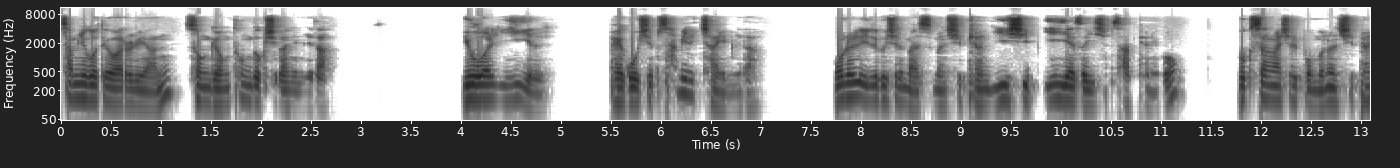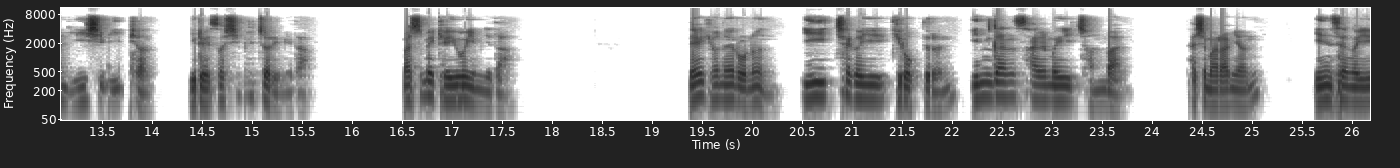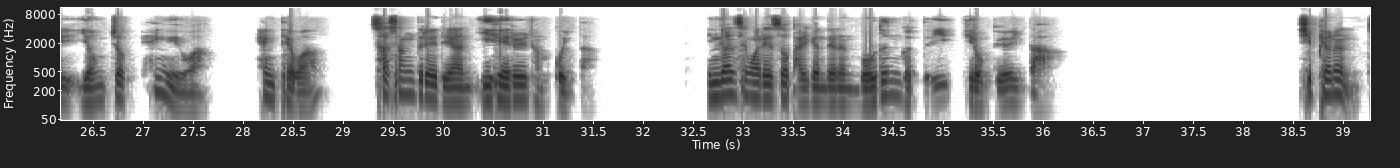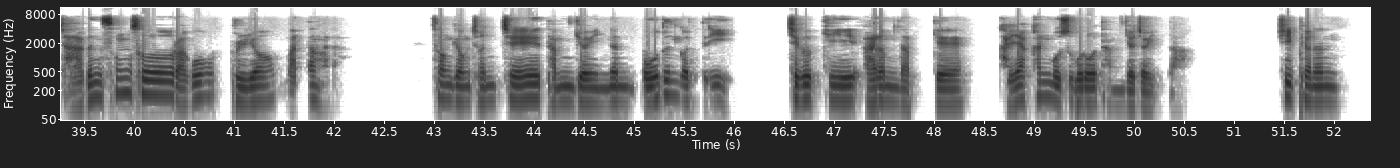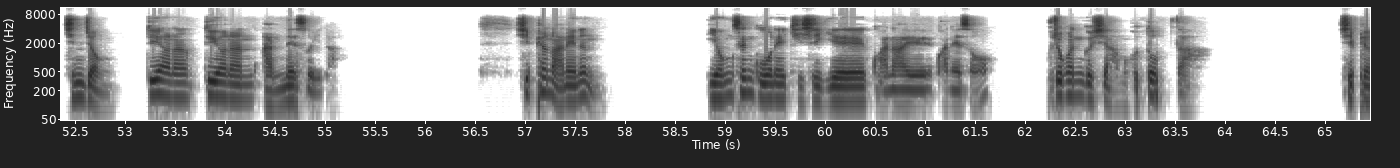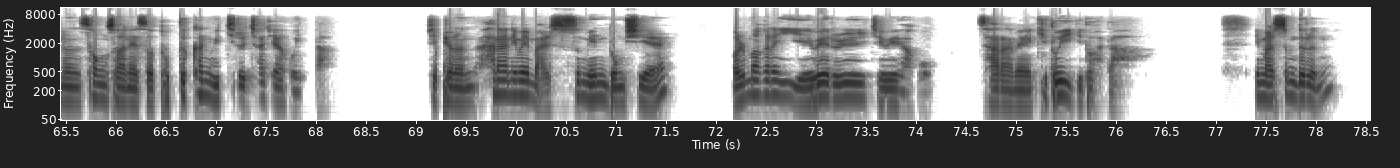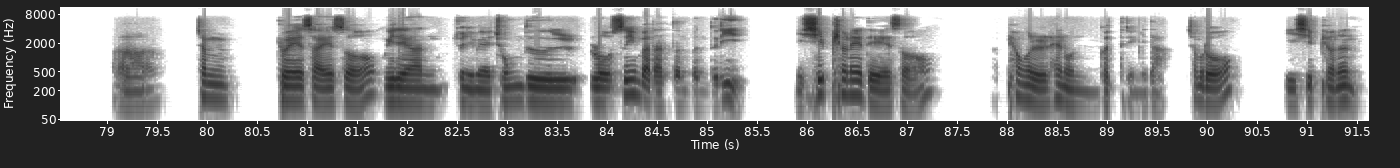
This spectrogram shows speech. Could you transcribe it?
365 대화를 위한 성경 통독 시간입니다. 6월 2일 153일 차입니다. 오늘 읽으실 말씀은 시편 22에서 24편이고 묵상하실 본문은 시편 22편 1에서 11절입니다. 말씀의 개요입니다. 내 견해로는 이 책의 기록들은 인간 삶의 전반, 다시 말하면 인생의 영적 행위와 행태와 사상들에 대한 이해를 담고 있다. 인간 생활에서 발견되는 모든 것들이 기록되어 있다. 시편은 작은 성서라고 불려 마땅하다. 성경 전체에 담겨 있는 모든 것들이 지극히 아름답게 간략한 모습으로 담겨져 있다. 시편은 진정 뛰어난, 뛰어난 안내서이다. 시편 안에는 영생 구원의 지식에 관하에 관해서 부족한 것이 아무것도 없다. 시편은 성서 안에서 독특한 위치를 차지하고 있다. 시편은 하나님의 말씀인 동시에 얼마간의 예외를 제외하고 사람의 기도이기도 하다. 이 말씀들은 어, 참 교회사에서 위대한 주님의 종들로 쓰임 받았던 분들이 이 시편에 대해서 평을 해놓은 것들입니다. 참으로 이 시편은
